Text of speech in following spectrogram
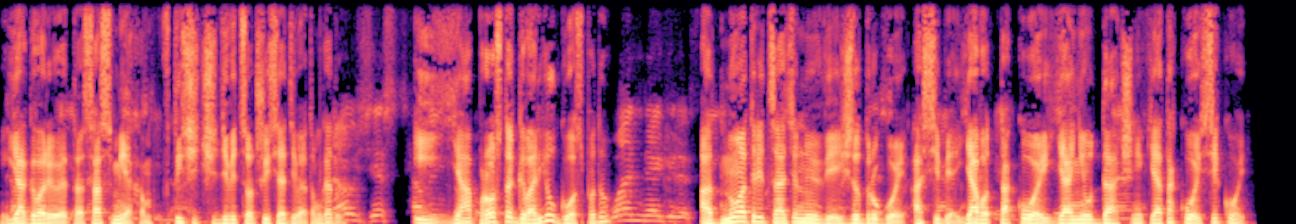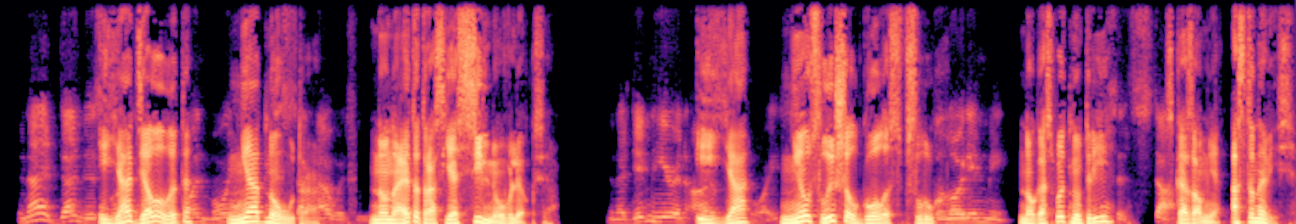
Я говорю это со смехом, в 1969 году. И я просто говорил Господу одну отрицательную вещь за другой о себе. Я вот такой, я неудачник, я такой, секой. И я делал это не одно утро, но на этот раз я сильно увлекся. И я не услышал голос вслух, но Господь внутри сказал мне, остановись.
